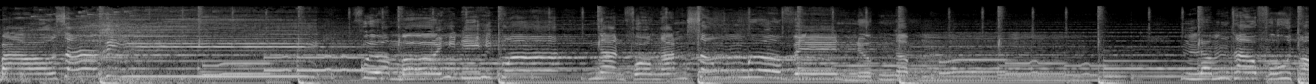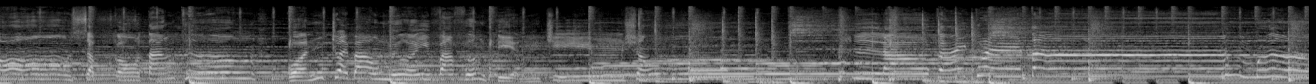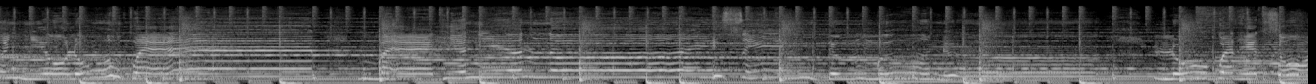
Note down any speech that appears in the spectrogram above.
Bao giá ghi vừa mới đi qua, ngàn phố ngàn sông về nước ngập. Lâm thao phú thọ, sập cầu tang thương, quấn trôi bao người và phương tiện chìm sâu.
